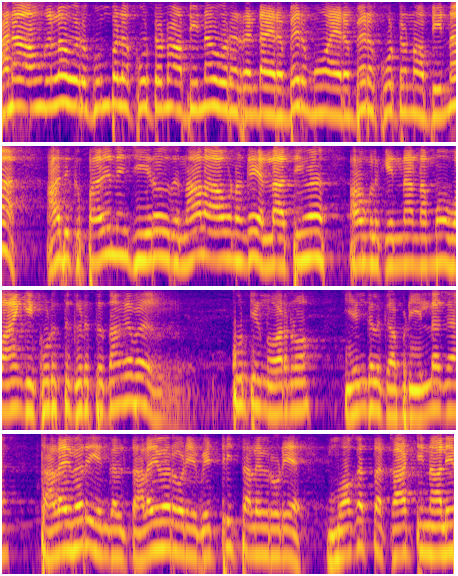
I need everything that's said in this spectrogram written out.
ஆனால் அவங்கெல்லாம் ஒரு கும்பலை கூட்டணும் அப்படின்னா ஒரு ரெண்டாயிரம் பேர் மூவாயிரம் பேரை கூட்டணும் அப்படின்னா அதுக்கு பதினஞ்சு இருபது நாள் ஆகணுங்க. எல்லாத்தையும் அவங்களுக்கு என்னென்னமோ வாங்கி கொடுத்து கொடுத்து தாங்க கூட்டின்னு வரணும். எங்களுக்கு அப்படி இல்லைங்க. தலைவர் எங்கள் தலைவருடைய வெற்றி தலைவருடைய முகத்தை காட்டினாலே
